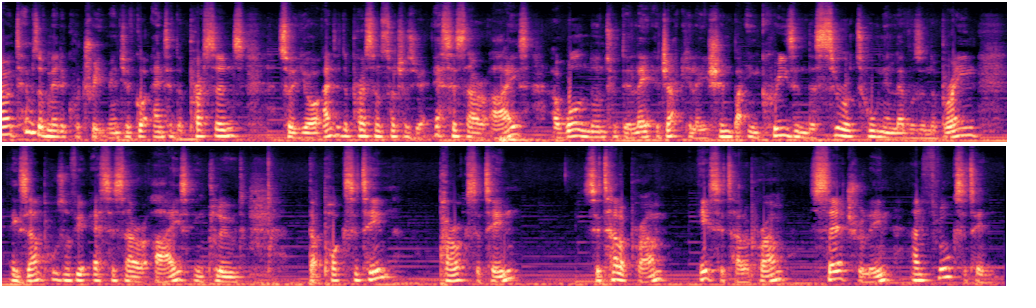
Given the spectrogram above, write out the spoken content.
Now, in terms of medical treatment, you've got antidepressants. So, your antidepressants, such as your SSRIs, are well known to delay ejaculation by increasing the serotonin levels in the brain. Examples of your SSRIs include dapoxetine, paroxetine, citalopram, escitalopram, sertraline, and fluoxetine.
